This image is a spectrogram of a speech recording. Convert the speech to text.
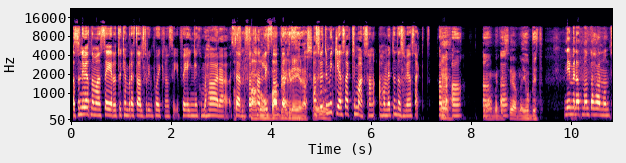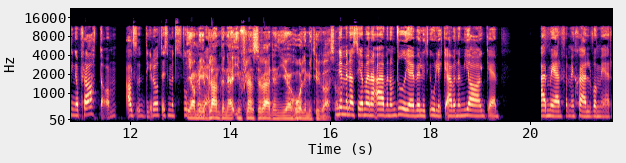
Alltså ni vet när man säger att du kan berätta allt för din pojkvän för ingen kommer höra sen. fy för fan, att han lyssnar inte grejer, alltså. alltså. vet du hur mycket jag har sagt till Max? Han, han vet inte ens vad jag har sagt. Han Mm. bara ja. Ja, men det är så jävla jobbigt. Nej men att man inte har någonting att prata om. Alltså det låter som ett stort Ja men problem. ibland den här influencervärlden gör hål i mitt huvud alltså. Nej men alltså jag menar även om du och jag är väldigt olika, även om jag eh, är mer för mig själv och mer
